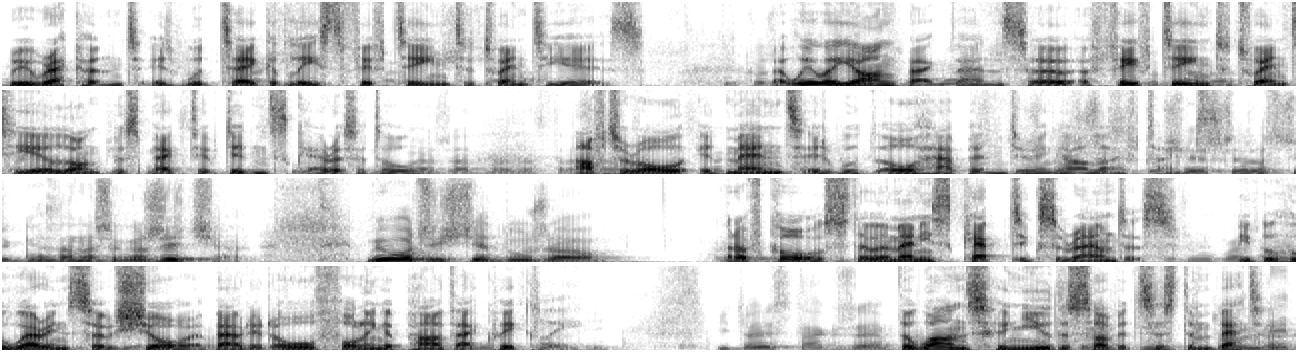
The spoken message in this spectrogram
we reckoned it would take at least 15 to 20 years. But we were young back then, so a 15 to 20 year long perspective didn't scare us at all. After all, it meant it would all happen during our lifetimes. But of course, there were many skeptics around us, people who weren't so sure about it all falling apart that quickly. The ones who knew the Soviet system better,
